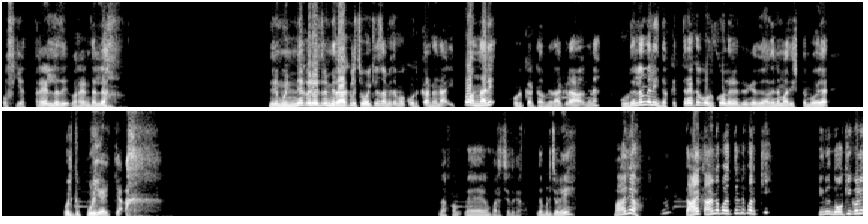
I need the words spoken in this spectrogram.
ഓഫ് എത്ര ഉള്ളത്? കുറെ ഉണ്ടല്ലോ ഇതിന് മുന്നേ ഓരോരുത്തർ മിറാക്കിൾ ചോദിക്കുന്ന സമയത്ത് നമുക്ക് കൊടുക്കാണ്ടല്ല ഇപ്പൊ വന്നാൽ കൊടുക്കട്ടോ മിറാക്കിൾ അങ്ങനെ കൂടുതലൊന്നുമല്ല. ഇതൊക്കെ ഇത്രയൊക്കെ കൊടുക്കുള്ളൂ അതിനെ മതി ഇഷ്ടം പോലെ ഓൽക്ക് പുളി കഴിക്കാം. അപ്പം വേഗം പറിച്ചെടുക്കാം. ഇത് പിടിച്ചോളി. ബാലോ താഴെ കാണുന്ന പഴുത്തുണ്ട് പറക്കി. പിന്നെ നോക്കിക്കോളി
